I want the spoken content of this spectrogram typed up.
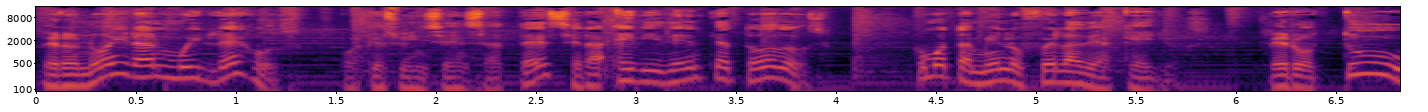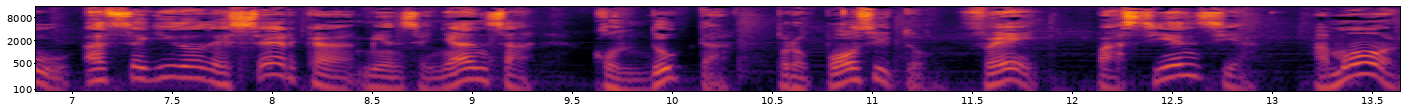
Pero no irán muy lejos, porque su insensatez será evidente a todos, como también lo fue la de aquellos. Pero tú has seguido de cerca mi enseñanza, conducta, propósito, fe, paciencia, amor,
